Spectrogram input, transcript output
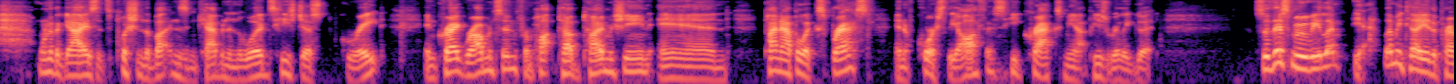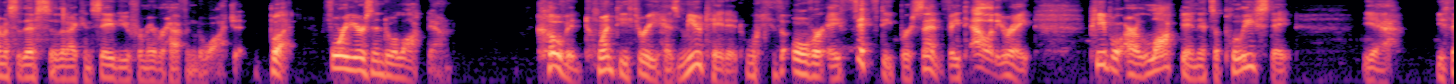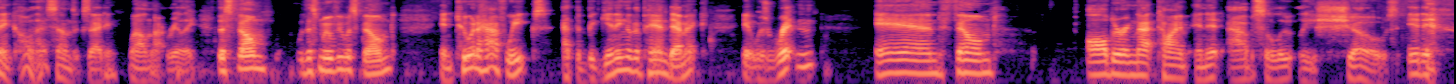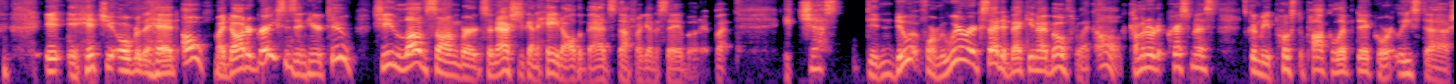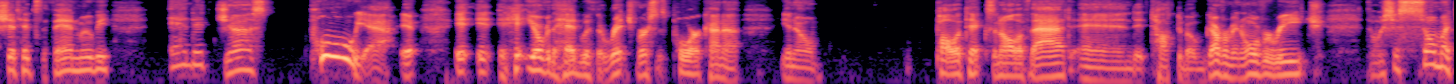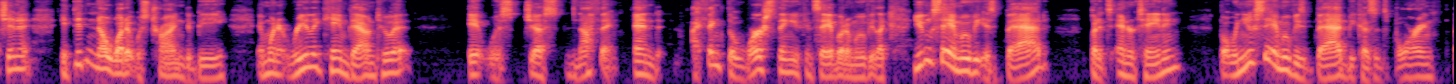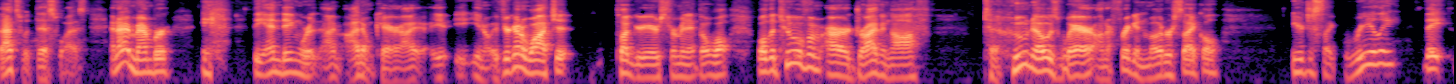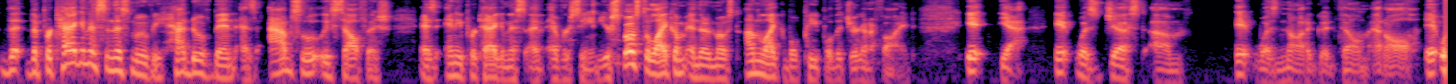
one of the guys that's pushing the buttons in Cabin in the Woods. He's just great. And Craig Robinson from Hot Tub Time Machine and Pineapple Express, and of course The Office. He cracks me up. He's really good. So this movie, let yeah, let me tell you the premise of this so that I can save you from ever having to watch it. But four years into a lockdown, COVID 23 has mutated with over a 50% fatality rate. People are locked in. It's a police state. Yeah, you think, oh, that sounds exciting. Well, not really. This film, this movie was filmed in two and a half weeks at the beginning of the pandemic. It was written and filmed all during that time and it absolutely shows. It, it it hits you over the head. Oh my daughter grace is in here too. She loves songbird so now she's going to hate all the bad stuff i got to say about it but it just didn't do it for me. We were excited becky and i both were like oh coming out at christmas it's going to be post-apocalyptic or at least a shit hits the fan movie. And it just pooh yeah it, it, it hit you over the head with the rich versus poor kind of you know politics and all of that. And it talked about government overreach. There was just so much in it. It didn't know what it was trying to be. And when it really came down to it, it was just nothing. And I think the worst thing you can say about a movie, like you can say a movie is bad, but it's entertaining. But when you say a movie's bad because it's boring, that's what this was. And I remember the ending where I'm, I do not care. I, it, you know, if you're going to watch it, plug your ears for a minute. But while while the two of them are driving off to who knows where on a friggin' motorcycle. You're just like, really? They the, the protagonist in this movie had to have been as absolutely selfish as any protagonist I've ever seen. You're supposed to like them, and they're the most unlikable people that you're gonna find. It yeah, it was just um it was not a good film at all. It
